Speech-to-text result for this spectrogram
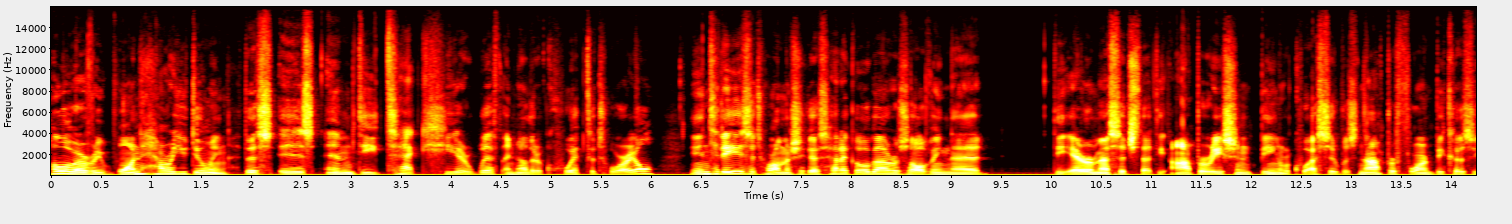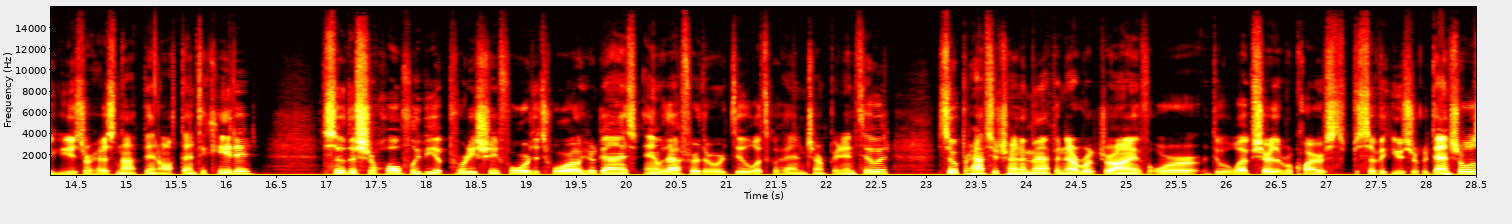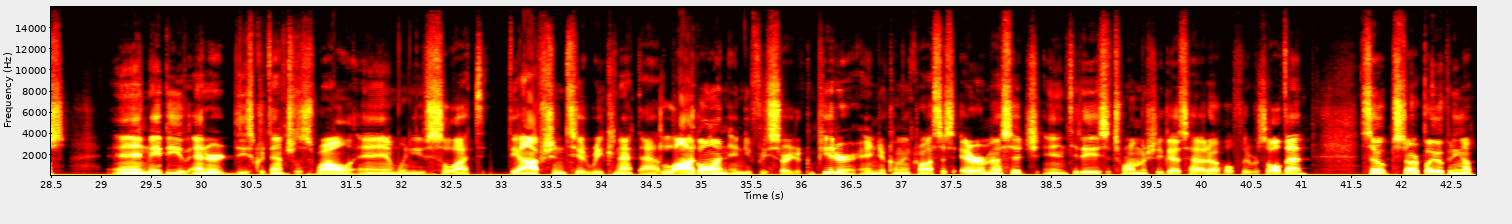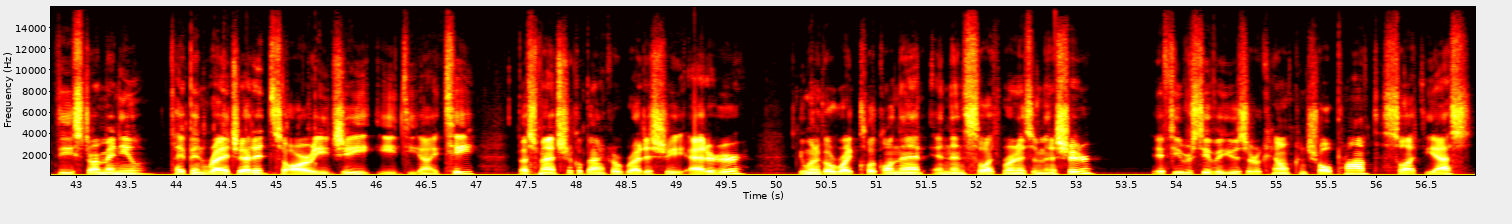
Hello everyone, how are you doing? This is MD Tech here with another quick tutorial. In today's tutorial, I'm going to show you guys how to go about resolving that the error message that the operation being requested was not performed because the user has not been authenticated. So this should hopefully be a pretty straightforward tutorial here guys, and without further ado, let's go ahead and jump right into it. So perhaps you're trying to map a network drive or do a web share that requires specific user credentials. And maybe you've entered these credentials as well. And when you select the option to reconnect add log on and you've restarted your computer and you're coming across this error message in today's tutorial I'm going to show you guys how to hopefully resolve that. So start by opening up the start menu type in regedit so R-E-G-E-D-I-T best match circle back or registry editor you want to go right click on that and then select run as administrator if you receive a user account control prompt select yes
